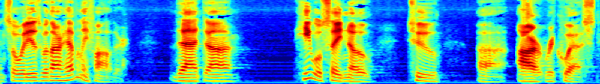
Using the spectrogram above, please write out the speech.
And so it is with our Heavenly Father that uh, He will say no to uh, our request.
